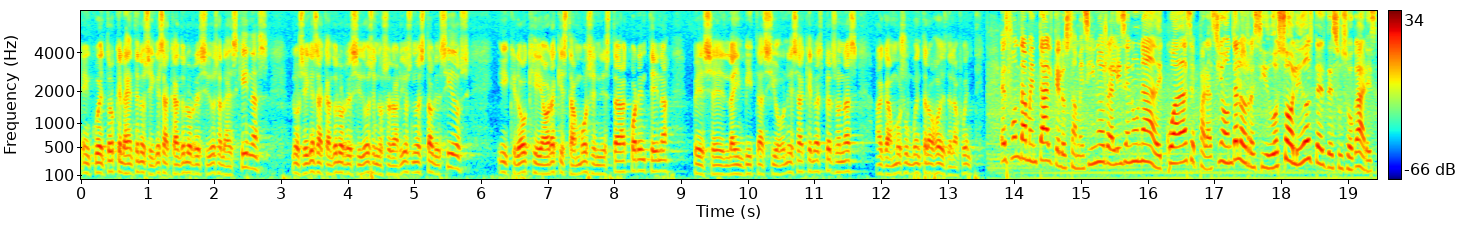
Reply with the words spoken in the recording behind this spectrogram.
Encuentro que la gente nos sigue sacando los residuos a las esquinas, nos sigue sacando los residuos en los horarios no establecidos y creo que ahora que estamos en esta cuarentena, pues eh, la invitación es a que las personas hagamos un buen trabajo desde la fuente. Es fundamental que los tamesinos realicen una adecuada separación de los residuos sólidos desde sus hogares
